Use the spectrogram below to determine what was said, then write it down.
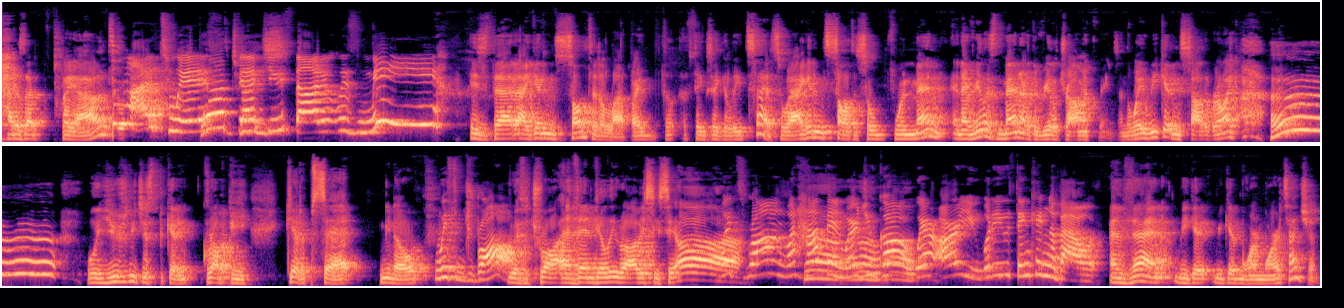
how does that play out? Plot twist Plot twist. that you thought it was me. Is that I get insulted a lot by the things like Galit said. So I get insulted. So when men and I realize men are the real drama queens, and the way we get insulted, we're like, ah, we'll usually just get grumpy, get upset, you know, Withdraw. withdraw, and then Gilly will obviously say, ah, What's wrong? What happened? Where'd you go? Where are you? What are you thinking about? and then we get we get more and more attention.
